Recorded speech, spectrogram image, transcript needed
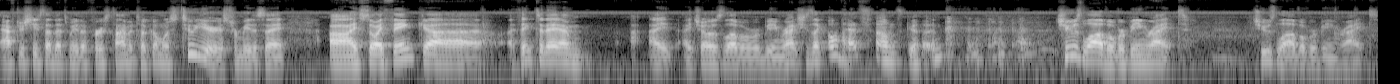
After she said that to me the first time, it took almost two years for me to say, uh, so I think uh, I think today I'm I, I chose love over being right. She's like, oh, that sounds good. Choose love over being right. Choose love over being right.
